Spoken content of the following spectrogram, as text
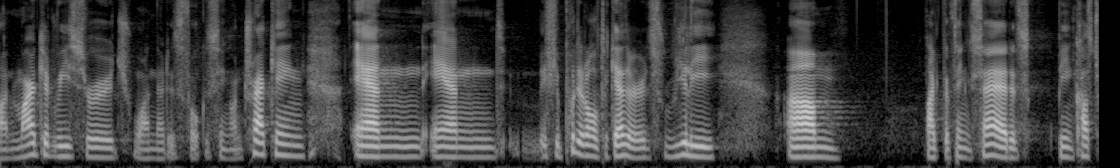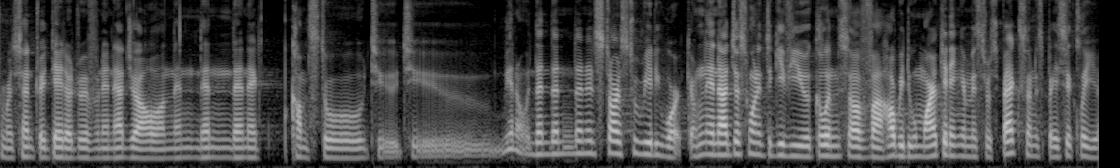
on market research, one that is focusing on tracking. And, and if you put it all together, it's really, um, like the thing said, it's being customer-centric, data-driven, and agile, and then, then, then it comes to to to you know then then then it starts to really work and, and I just wanted to give you a glimpse of uh, how we do marketing in Mister Spex and it's basically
